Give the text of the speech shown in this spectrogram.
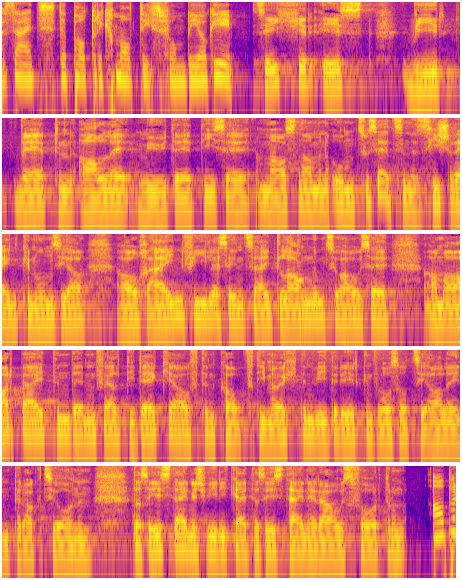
sagt der Patrick Mattis vom BAG. Sicher ist, wir werden alle müde, diese Maßnahmen umzusetzen. Sie schränken uns ja auch ein. Viele sind seit langem zu Hause am Arbeiten, denen fällt die Decke auf den Kopf, die möchten wieder irgendwo soziale Interaktionen. Das ist eine Schwierigkeit, das ist eine Herausforderung. Aber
